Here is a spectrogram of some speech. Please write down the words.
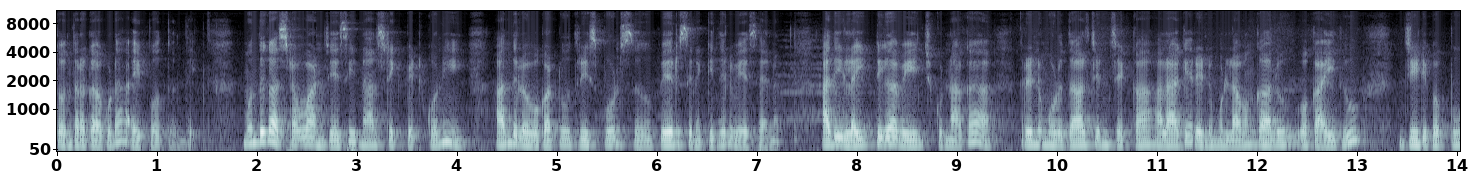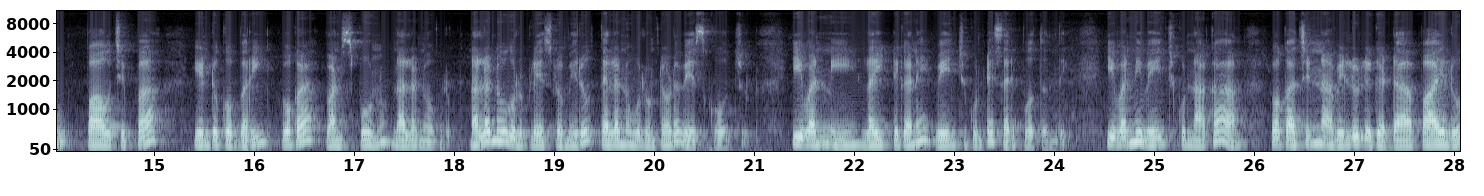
తొందరగా కూడా అయిపోతుంది. ముందుగా స్టవ్ ఆన్ చేసి నాన్ స్టిక్ పెట్టుకొని అందులో ఒక టూ త్రీ స్పూన్స్ వేరుశెనగ గింజలు వేశాను అది లైట్గా వేయించుకున్నాక రెండు మూడు దాల్చిన చెక్క అలాగే రెండు మూడు లవంగాలు ఒక ఐదు జీడిపప్పు పావు చిప్ప ఎండు కొబ్బరి ఒక వన్ స్పూను నల్ల నూగులు నల్ల నూగులు ప్లేస్లో మీరు తెల్ల నువ్వులు ఉంటాడో వేసుకోవచ్చు. ఇవన్నీ లైట్గానే వేయించుకుంటే సరిపోతుంది. ఇవన్నీ వేయించుకున్నాక ఒక చిన్న వెల్లుల్లిగడ్డ పాయలు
